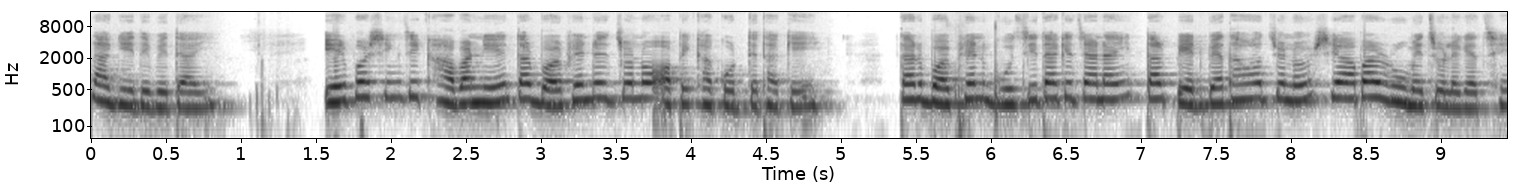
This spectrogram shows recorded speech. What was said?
লাগিয়ে দেবে তাই। এরপর সিংজি খাবার নিয়ে তার বয়ফ্রেন্ডের জন্য অপেক্ষা করতে থাকে। তার বয়ফ্রেন্ড গুচি তাকে জানায় তার পেট ব্যথা হওয়ার জন্য সে আবার রুমে চলে গেছে।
